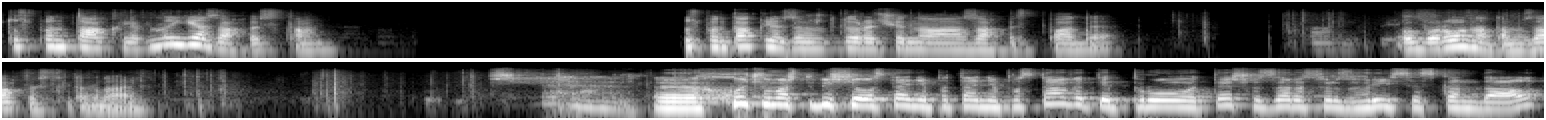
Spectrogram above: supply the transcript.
Туз пентаклів. Ну, є захист там. Туз пентаклів завжди, до речі, на захист падає. Оборона, там захист і так далі. Е, Хочу Маш, тобі ще останнє питання поставити про те, що зараз розгорівся скандал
